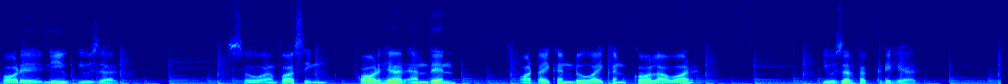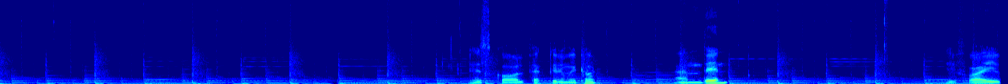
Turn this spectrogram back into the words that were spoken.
for a new user. So I am passing for here and then what I can do I can call our user factory here let's call factory method. And then if I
